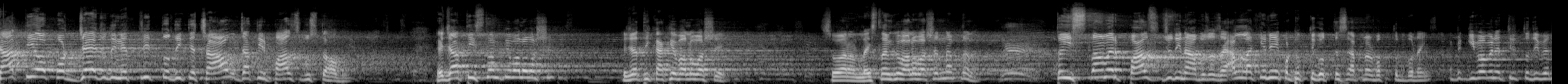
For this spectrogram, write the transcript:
জাতীয় পর্যায়ে যদি নেতৃত্ব দিতে চাও, জাতির পালস বুঝতে হবে। এ জাতি ইসলামকে ভালোবাসে? এ জাতি কাকে ভালোবাসে? সোহান আল্লাহ ইসলামকে ভালোবাসেন না আপনারা? তো ইসলামের পালস যদি না বোঝা যায়, আল্লাহকে নিয়ে কটুক্তি করতেছে আপনার বক্তব্য নাই। আপনি কীভাবে নেতৃত্ব দিবেন?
